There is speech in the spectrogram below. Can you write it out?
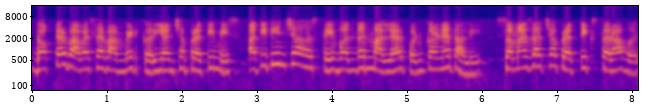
डॉक्टर बाबासाहेब आंबेडकर यांच्या प्रतिमेस अतिथींच्या हस्ते वंदन माल्यार्पण करण्यात आले. समाजाच्या प्रत्येक स्तरावर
